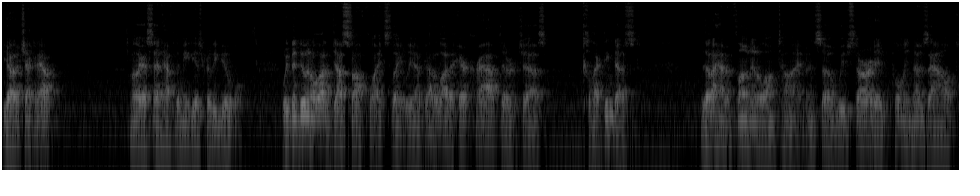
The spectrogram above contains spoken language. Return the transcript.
you ought to check it out like I said, half the media is really viewable. We've been doing a lot of dust off flights lately. I've got a lot of aircraft that are just collecting dust that I haven't flown in a long time. And so we've started pulling those out,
